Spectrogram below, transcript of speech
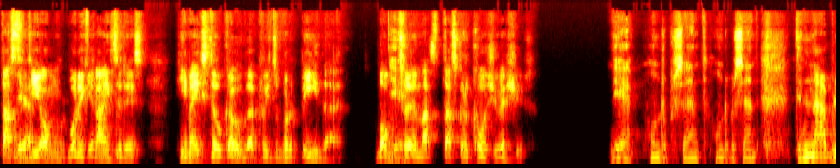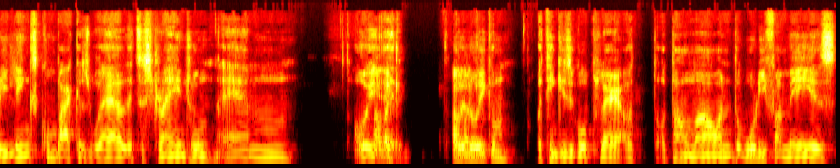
That's yeah. the young what United is. He may still go there, but he doesn't want to be there long yeah. term. That's that's going to cause you issues. Yeah, hundred percent, hundred percent. The Gnabry links come back as well. It's a strange one. Um, I, I like him. I, I like, like him. him. I think he's a good player. I, I don't know, and the worry for me is,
